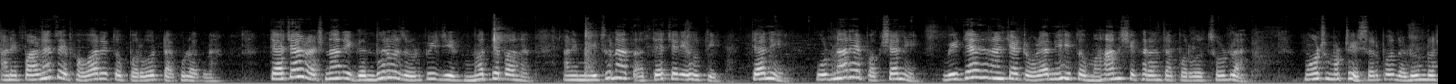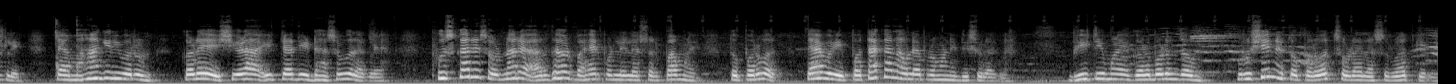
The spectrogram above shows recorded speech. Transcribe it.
आणि पाण्याचे फवारे तो पर्वत टाकू लागला. त्याच्यावर असणारी गंधर्व जोडपी जी मद्यपानात आणि मैथुनात अत्याचारी होती. त्याने उडणाऱ्या पक्षाने विद्याधरांच्या टोळ्यानेही तो महान शिखरांचा पर्वत सोडला. मोठमोठे सर्प दडून बसले. त्या महागिरीवरून कडे शिळा इत्यादी ढासळू लागल्या. फुसकारे सोडणाऱ्या अर्धवट बाहेर पडलेल्या सर्पामुळे तो पर्वत त्यावेळी पताका लावल्याप्रमाणे दिसू लागला. भीतीमुळे गडबडून जाऊन ऋषीने तो पर्वत सोडायला सुरुवात केली.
